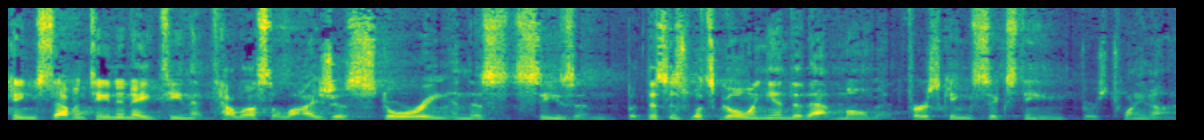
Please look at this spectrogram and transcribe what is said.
Kings 17 and 18 that tell us Elijah's story in this season. But this is what's going into that moment. 1 Kings 16, verse 29.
